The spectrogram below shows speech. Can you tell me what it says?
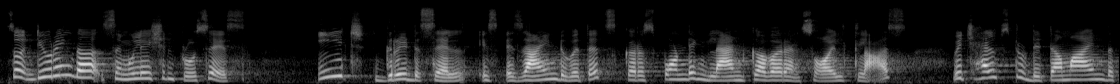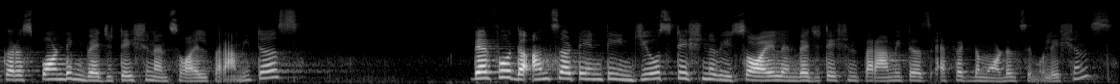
So during the simulation process each grid cell is assigned with its corresponding land cover and soil class which helps to determine the corresponding vegetation and soil parameters. Therefore, the uncertainty in geostationary soil and vegetation parameters affect the model simulations.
